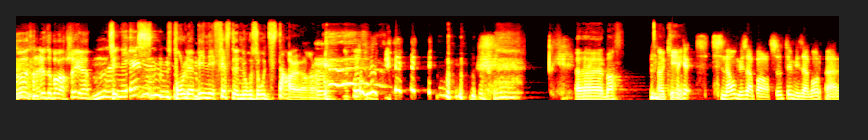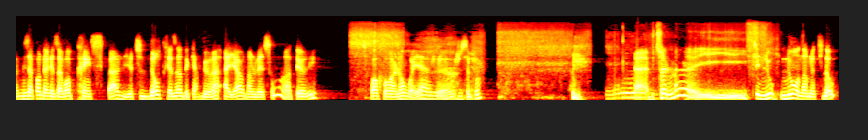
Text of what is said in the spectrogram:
vois, ça risque de pas marcher, hein. C'est- c'est pour le bénéfice de nos auditeurs. Euh, bon. OK. Que, sinon, mis à part ça, tu sais, mis à part, euh, mis à part le réservoir principal, y a-tu d'autres réserves de carburant ailleurs dans le vaisseau, en théorie? Tu pars pour un long voyage, euh, je sais pas. Euh, habituellement, il... Nous, nous, on en a-tu d'autres?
